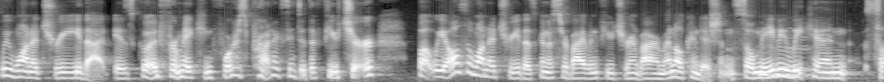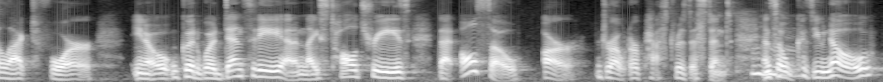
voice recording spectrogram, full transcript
we want a tree that is good for making forest products into the future, but we also want a tree that's going to survive in future environmental conditions. So maybe we mm-hmm. can select for you know good wood density and nice tall trees that also are drought or pest resistant. And so mm-hmm. because you know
